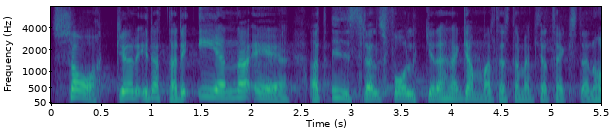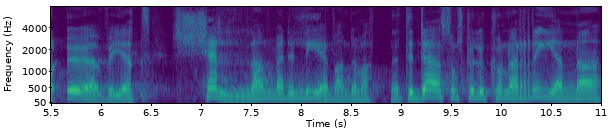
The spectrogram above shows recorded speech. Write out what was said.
saker i detta. Det ena är att Israels folk i den här gammaltestamentliga texten har övergett källan med det levande vattnet. Det där som skulle kunna rena,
